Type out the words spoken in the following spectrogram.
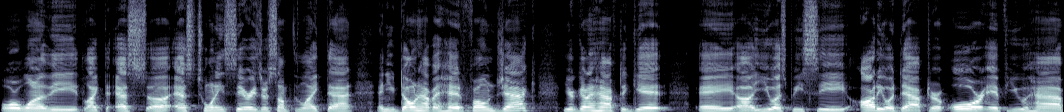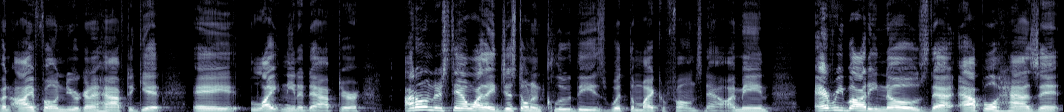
or one of the like the S uh, S20 series or something like that, and you don't have a headphone jack, you're gonna have to get a uh, USB-C audio adapter, or if you have an iPhone, you're gonna have to get a lightning adapter. I don't understand why they just don't include these with the microphones now. I mean, everybody knows that Apple hasn't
